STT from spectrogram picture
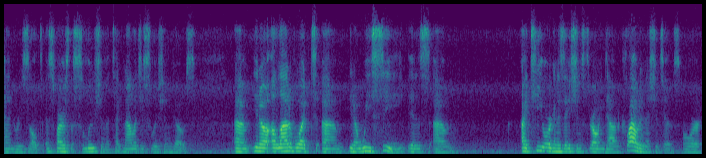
end result as far as the solution, the technology solution goes. Um, you know, a lot of what um, you know we see is um, IT organizations throwing down cloud initiatives or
